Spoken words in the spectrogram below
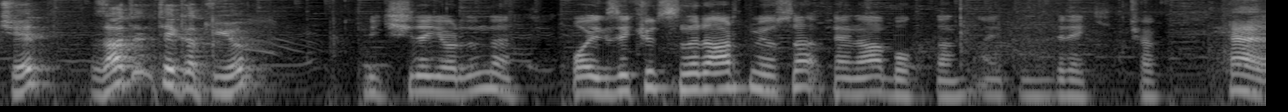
Chat. Zaten tek atıyor. bir kişi de gördüm de. O execute sınırı artmıyorsa fena boktan. Item direkt çöp. He,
